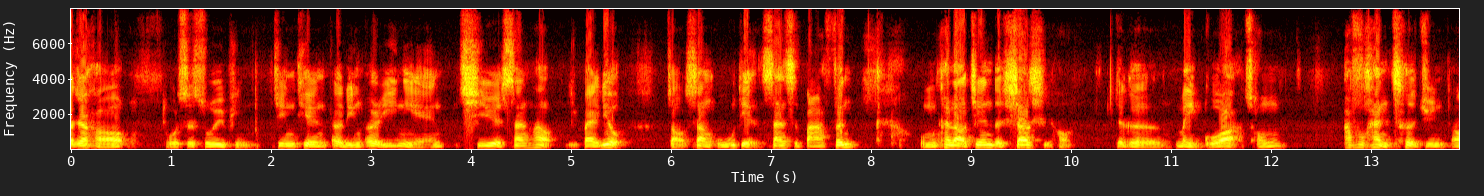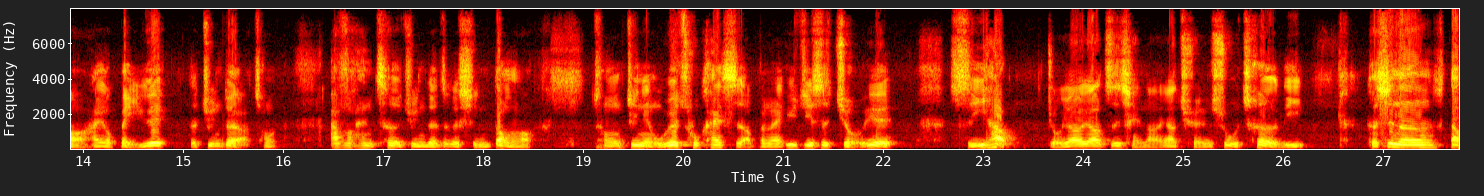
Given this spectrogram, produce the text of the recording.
大家好，我是苏玉平。今天二零二一年七月三号，礼拜六早上五点三十八分，我们看到今天的消息哈，这个美国啊，从阿富汗撤军哦，还有北约的军队啊，从阿富汗撤军的这个行动哦，从今年五月初开始啊，本来预计是九月十一号九幺幺之前呢，要全数撤离，可是呢，到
